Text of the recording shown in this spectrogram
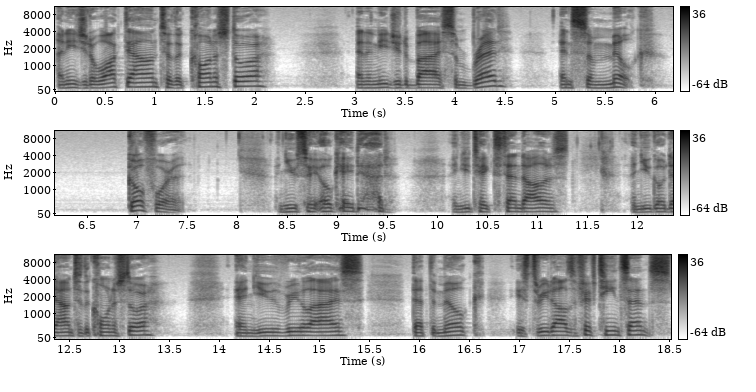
I need you to walk down to the corner store and I need you to buy some bread and some milk. Go for it. And you say, okay, dad. And you take the $10 and you go down to the corner store and you realize that the milk is $3.15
